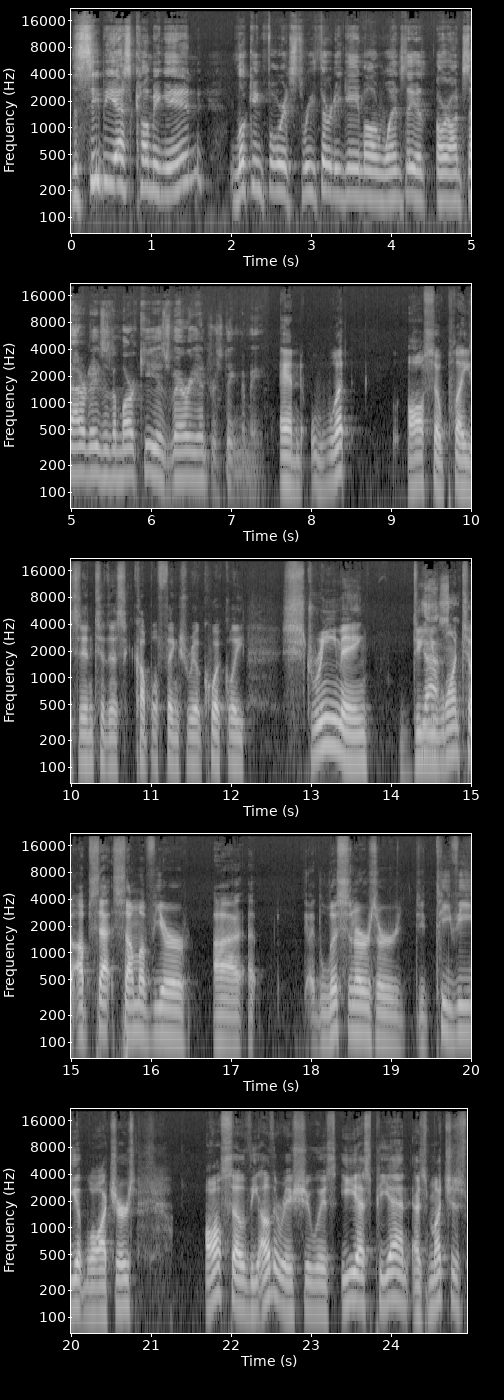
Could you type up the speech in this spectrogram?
The CBS coming in looking for its 3:30 game on Wednesday or on Saturdays as a marquee is very interesting to me. And what also plays into this a couple things real quickly streaming do yes. you want to upset some of your uh, uh listeners or TV watchers also, the other issue is ESPN, as much as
